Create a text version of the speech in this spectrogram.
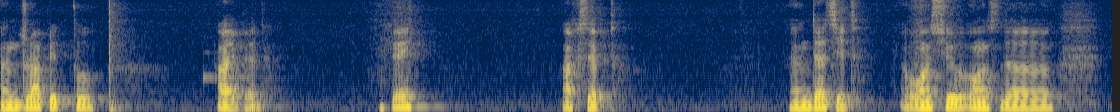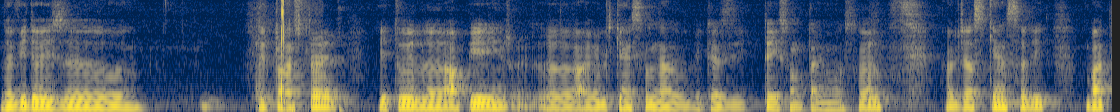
and drop it to iPad okay? Accept. And that's it. Once you once the the video is uh, transferred it will uh, appear uh, I will cancel now because it takes some time as well. I'll just cancel it but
